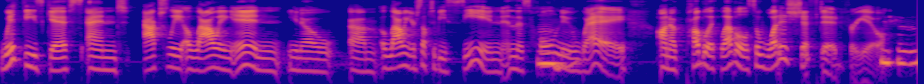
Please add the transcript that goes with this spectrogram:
with these gifts and actually allowing in, you know, um, allowing yourself to be seen in this whole Mhm. new way on a public level. So, what has shifted for you? hmm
